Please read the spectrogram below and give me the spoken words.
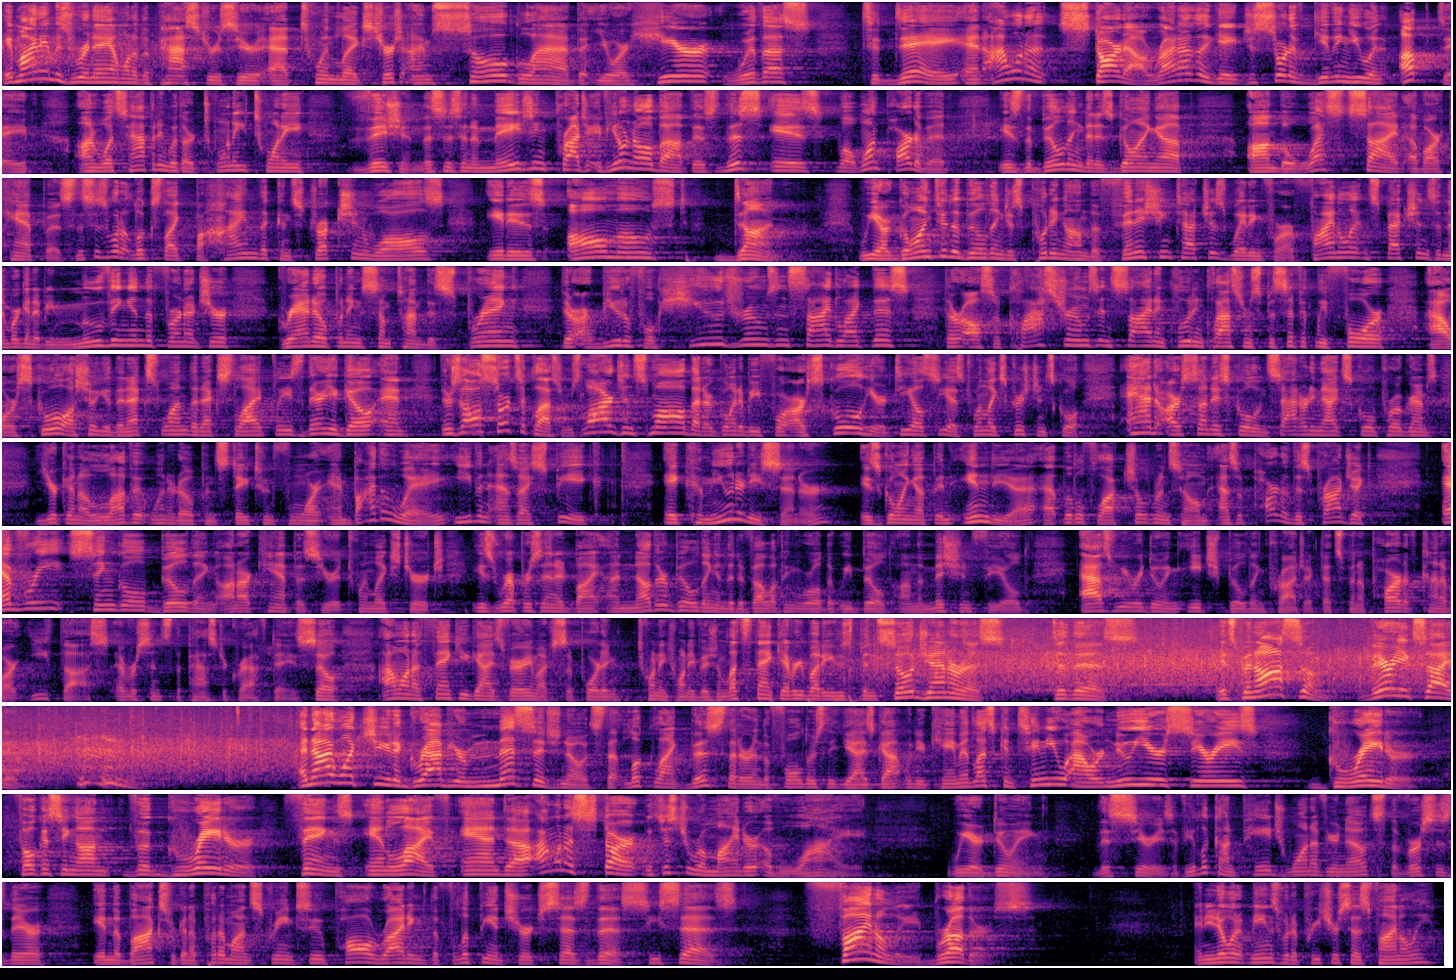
Hey, my name is Rene. I'm one of the pastors here at Twin Lakes Church. I'm so glad that you are here with us today. And I want to start out right out of the gate, just sort of giving you an update on what's happening with our 2020 vision. This is an amazing project. If you don't know about this, this is, well, one part of it is the building that is going up on the west side of our campus. This is what it looks like behind the construction walls. It is almost done. We are going through the building, just putting on the finishing touches, waiting for our final inspections, and then we're going to be moving in the furniture. Grand opening sometime this spring. There are beautiful, huge rooms inside like this. There are also classrooms inside, including classrooms specifically for our school. I'll show you the next one, the next slide, please. There you go. And there's all sorts of classrooms, large and small, that are going to be for our school here, TLC TLCS, Twin Lakes Christian School, and our Sunday school and Saturday night school programs. You're going to love it when it opens. Stay tuned for more. And by the way, even as I speak, a community center is going up in India at Little Flock Children's Home as a part of this project. Every single building on our campus here at Twin Lakes Church is represented by another building in the developing world that we built on the mission field as we were doing each building project. That's been a part of kind of our ethos ever since the Pastor Craft days. So I want to thank you guys very much for supporting 2020 Vision. Let's thank everybody who's been so generous to this. It's been awesome. Very excited. And I want you to grab your message notes that look like this, that are in the folders that you guys got when you came in. Let's continue our New Year's series, Greater, focusing on the greater things in life. And uh, I want to start with just a reminder of why we are doing this series. If you look on page one of your notes, the verses there in the box, we're going to put them on screen too. Paul, writing to the Philippian church, says this He says, Finally, brothers, and you know what it means when a preacher says finally?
